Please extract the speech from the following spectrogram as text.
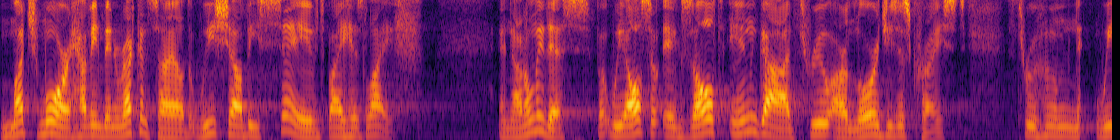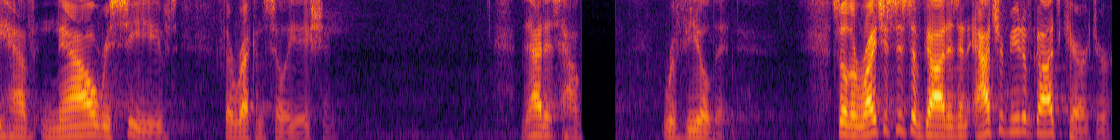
much more, having been reconciled, we shall be saved by his life. And not only this, but we also exult in God through our Lord Jesus Christ, through whom we have now received the reconciliation. That is how God revealed it. So, the righteousness of God is an attribute of God's character,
